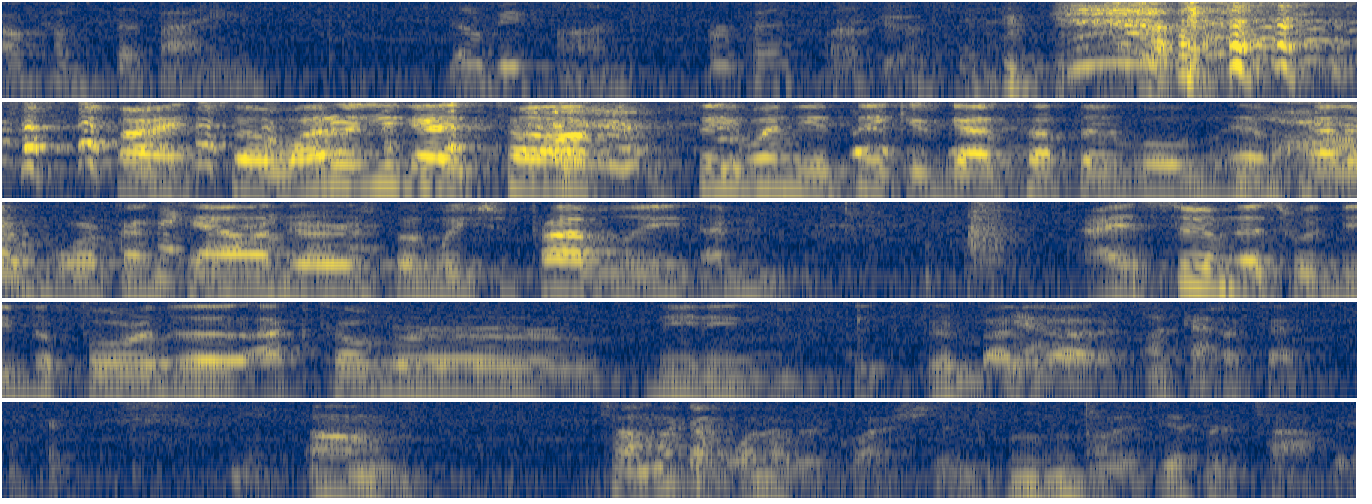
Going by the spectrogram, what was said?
I'll come sit by you. It'll be fun for both of us. All right, so why don't you guys talk, see when you think you've got something, we'll have Yeah, Heather work on take a whack at calendars, but we should probably, I'm, I assume this would be before the October meeting that's driven by the Yeah, audit. okay. Okay. Um, Tom, I got one other question Mhm. on a different topic.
